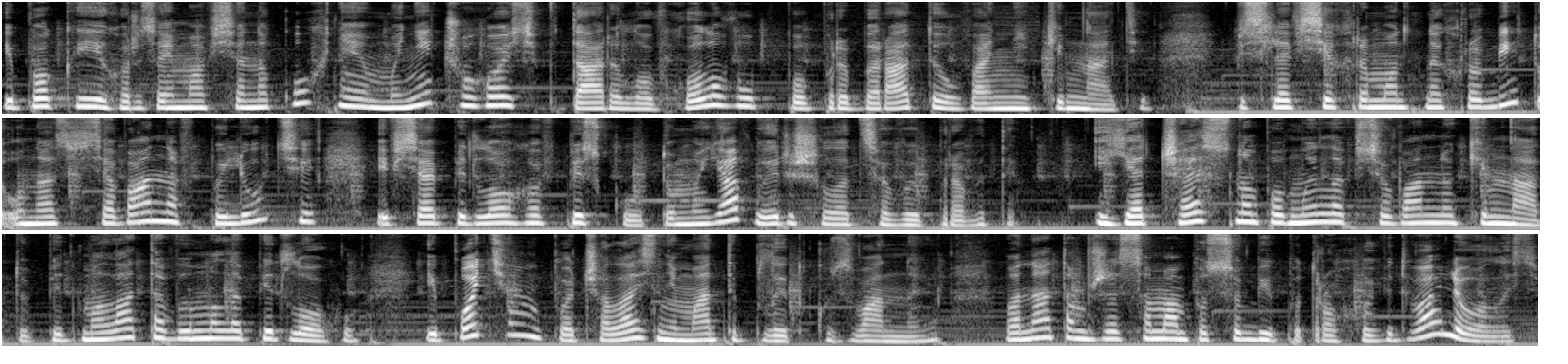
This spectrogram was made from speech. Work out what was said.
І поки Ігор займався на кухні, мені чогось вдарило в голову поприбирати у ванній кімнаті. Після всіх ремонтних робіт у нас вся ванна в пилюці і вся підлога в піску, тому я вирішила це виправити. І я чесно помила всю ванну кімнату, підмила та вимила підлогу, і потім почала знімати плитку з ванною. Вона там вже сама по собі потроху відвалювалась.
